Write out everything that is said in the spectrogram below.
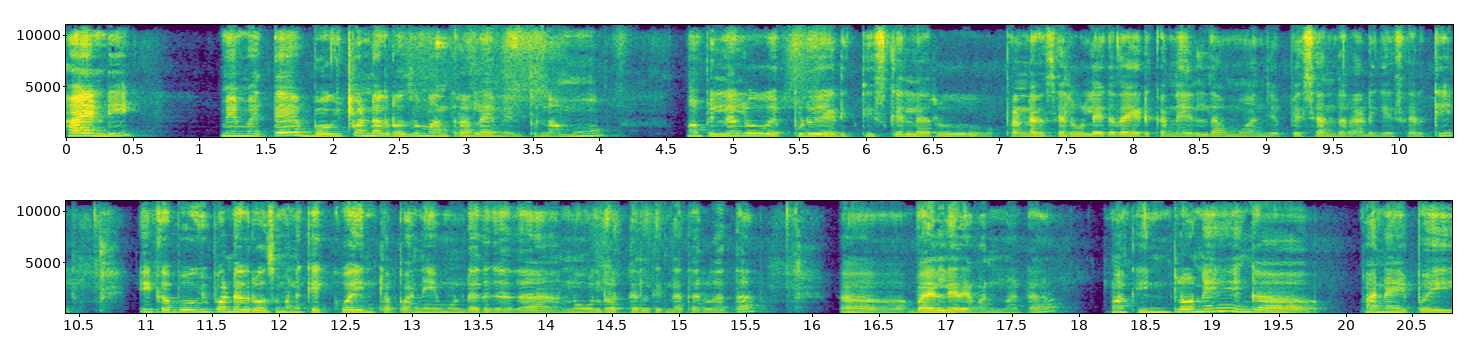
హాయ్ అండి. మేమైతే భోగి పండుగ రోజు మంత్రాలయం వెళ్తున్నాము. మా పిల్లలు ఎప్పుడు ఎడికి తీసుకెళ్ళారు? పండగ సెలవులే కదా ఎడికన్నా వెళ్దాము అని చెప్పేసి అందరు అడిగేసరికి ఇక భోగి పండుగ రోజు మనకి ఎక్కువ ఇంట్లో పని ఏమి ఉండదు కదా నువ్వులు రొట్టెలు తిన్న తర్వాత బయలుదేరామన్నమాట. మాకు ఇంట్లోనే ఇంకా పని అయిపోయి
